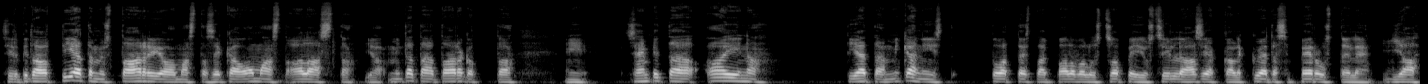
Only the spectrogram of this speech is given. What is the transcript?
sillä pitää olla tietämys tarjoamasta sekä omasta alasta. Ja mitä tämä tarkoittaa, niin sen pitää aina tietää, mikä niistä tuotteista tai palveluista sopii just sille asiakkaalle, kyetä se perusteleen ja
